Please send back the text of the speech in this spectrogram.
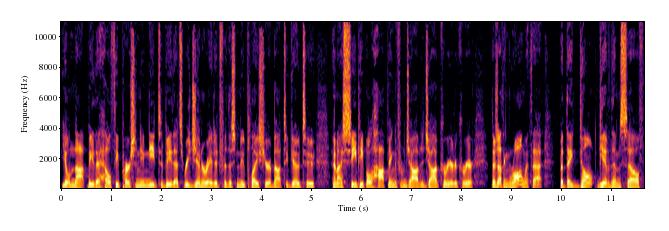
you'll not be the healthy person you need to be that's regenerated for this new place you're about to go to. And I see people hopping from job to job, career to career. There's nothing wrong with that, but they don't give themselves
